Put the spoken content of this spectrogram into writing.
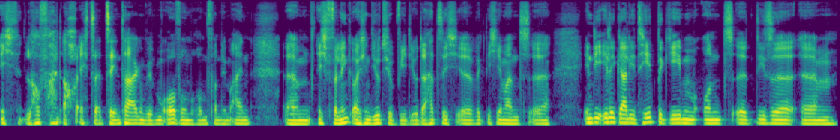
ich laufe halt auch echt seit zehn Tagen mit dem Ohrwurm rum von dem einen. Ähm, ich verlinke euch ein YouTube-Video. Da hat sich äh, wirklich jemand äh, in die Illegalität begeben und äh, diese ähm,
